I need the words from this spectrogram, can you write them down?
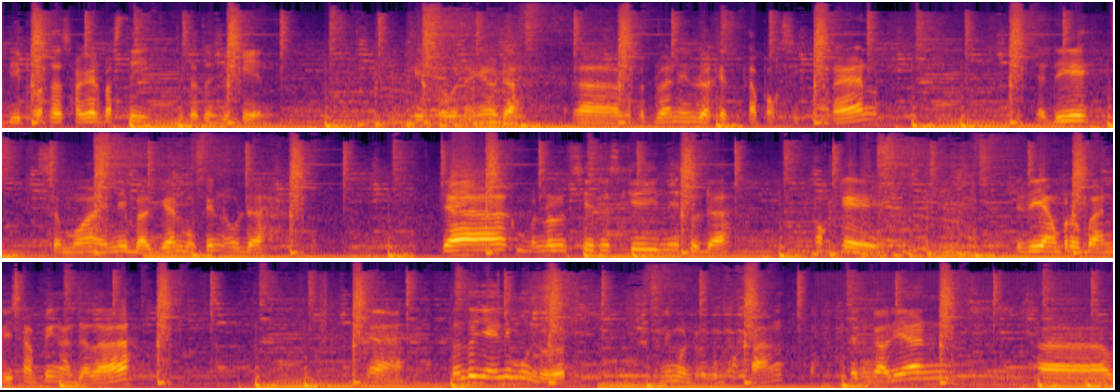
di proses akhir pasti kita tunjukin. Gitu ini udah uh, kebetulan ini udah kita poksi kemarin. Jadi semua ini bagian mungkin udah ya menurut si Rizky ini sudah oke. Okay. jadi yang perubahan di samping adalah ya tentunya ini mundur. Ini mundur ke belakang. Dan kalian uh,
